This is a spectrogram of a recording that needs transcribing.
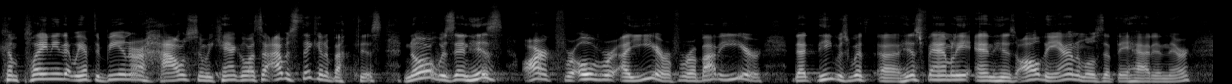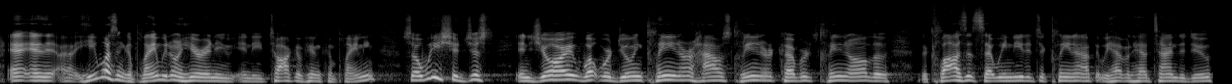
complaining that we have to be in our house and we can't go outside. I was thinking about this. Noah was in his ark for over a year, for about a year, that he was with uh, his family and his all the animals that they had in there. And, and uh, he wasn't complaining. We don't hear any, any talk of him complaining. So we should just enjoy what we're doing, cleaning our house, cleaning our cupboards, cleaning all the, the closets that we needed to clean out that we haven't had time to do,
